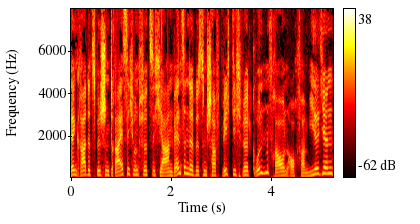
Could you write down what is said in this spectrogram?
Denn gerade zwischen 30 und 40 Jahren, wenn es in der Wissenschaft wichtig wird, gründen Frauen auch Familien.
